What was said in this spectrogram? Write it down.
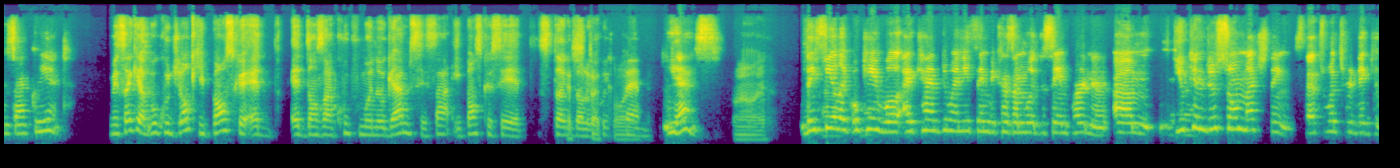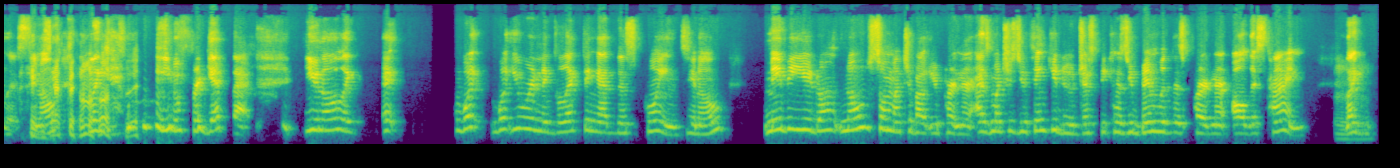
exactly it. Mais c'est vrai qu'il y a beaucoup de gens qui pensent que être, être dans un couple monogame, c'est ça. Ils pensent que c'est être stuck Être dans le quicksand. ouais. Yes. Ouais, ouais. They feel like, okay, well, I can't do anything because I'm with the same partner. Um, you can do so much things. That's what's ridiculous, you know? Like you forget that. You know, like what what you were neglecting at this point, you know? Maybe you don't know so much about your partner as much as you think you do just because you've been with this partner all this time. Like Mhm.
